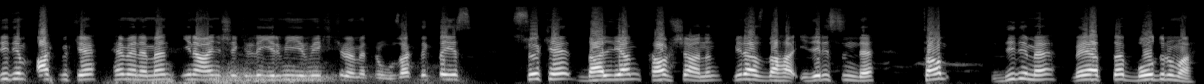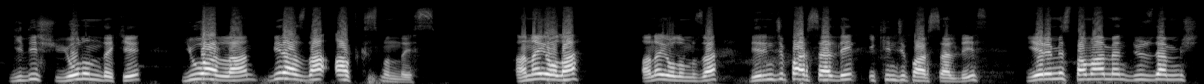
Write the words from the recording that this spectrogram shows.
Didim Akbük'e hemen hemen yine aynı şekilde 20-22 kilometre uzaklıktayız. Söke Dalyan kavşağının biraz daha ilerisinde tam Didim'e veyahut da Bodrum'a gidiş yolundaki yuvarlağın biraz daha alt kısmındayız. Ana yola, ana yolumuza birinci parsel değil ikinci parseldeyiz. Yerimiz tamamen düzlenmiş,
